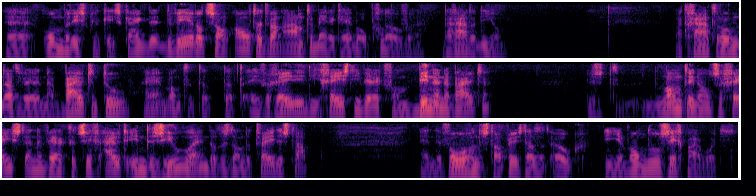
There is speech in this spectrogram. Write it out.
uh, onberispelijk is. Kijk, de, de wereld zal altijd wel aan te merken hebben op gelovigen. Daar gaat het niet om. Maar het gaat erom dat we naar buiten toe, want dat, dat evangelie, die geest, die werkt van binnen naar buiten. Dus het landt in onze geest en dan werkt het zich uit in de ziel. Hè, dat is dan de tweede stap. En de volgende stap is dat het ook in je wandel zichtbaar wordt.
